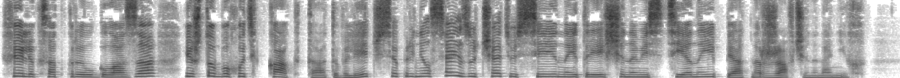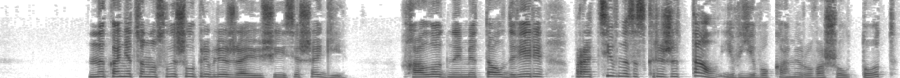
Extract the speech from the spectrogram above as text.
Феликс открыл глаза и, чтобы хоть как-то отвлечься, принялся изучать усеянные трещинами стены и пятна ржавчины на них. Наконец он услышал приближающиеся шаги. Холодный металл двери противно заскрежетал, и в его камеру вошел тот,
